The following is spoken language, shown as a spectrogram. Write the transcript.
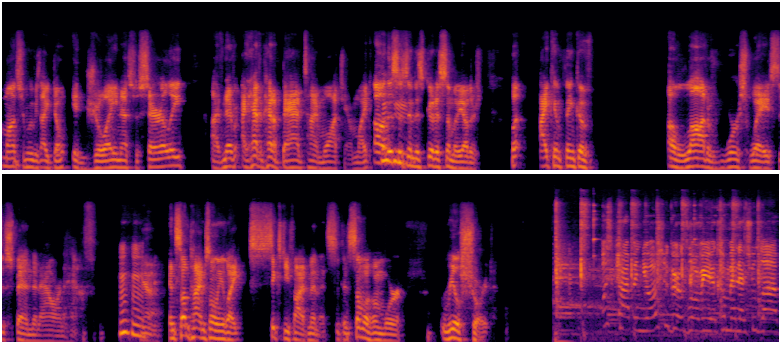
monster movies, I don't enjoy necessarily. I've never, I haven't had a bad time watching. I'm like, oh, this isn't as good as some of the others, but I can think of a lot of worse ways to spend an hour and a half. Mhm. Yeah. and sometimes only like 65 minutes because some of them were real short. What's poppin', y'all? It's your girl Gloria coming at you live.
